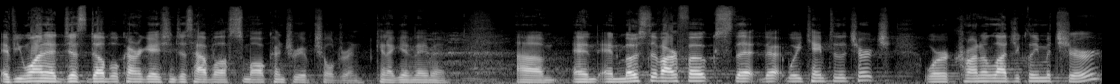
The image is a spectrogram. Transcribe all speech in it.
If you want to just double congregation, just have a small country of children. Can I get an amen? Um, and, and most of our folks that, that we came to the church were chronologically mature.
